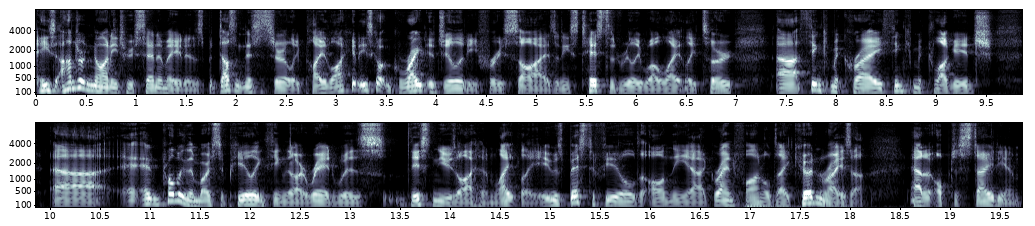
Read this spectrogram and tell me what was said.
he's 192 centimeters, but doesn't necessarily play like it. He's got great agility for his size, and he's tested really well lately too. Uh, think Macrae, think McCluggage. Uh, and probably the most appealing thing that I read was this news item lately. He was best to field on the uh, grand final day curtain raiser out at Optus Stadium,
